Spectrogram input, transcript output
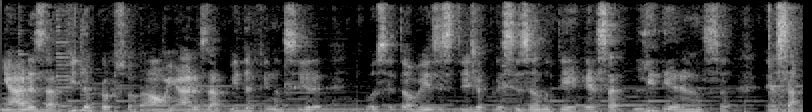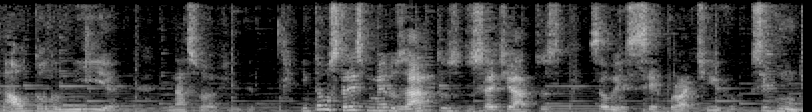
em áreas da vida profissional, em áreas da vida financeira, que você talvez esteja precisando ter essa liderança, essa autonomia na sua vida. Então, os três primeiros hábitos dos sete hábitos são esses: ser proativo, segundo,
